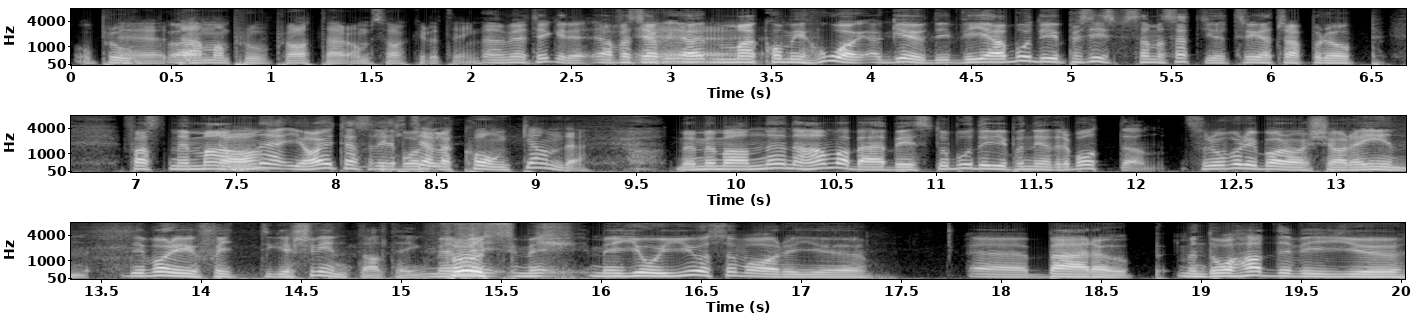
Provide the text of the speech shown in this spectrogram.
Och prov, eh, ja. där man provpratar om saker och ting. Ja, men jag tycker det. Ja, fast jag, jag, Eh. man kommer ihåg, gud, vi, jag bodde ju precis på samma sätt ju, tre trappor upp. Fast med Manne, Ja. jag har ju testat lite både, jävla konkande. men med Manne när han var bebis, då bodde vi på nedre botten. Så då var det ju bara att köra in. Det var ju skitgersvint allting. Men Fusk! med, med, med Jojo så var det ju eh, bära upp. Men då hade vi ju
